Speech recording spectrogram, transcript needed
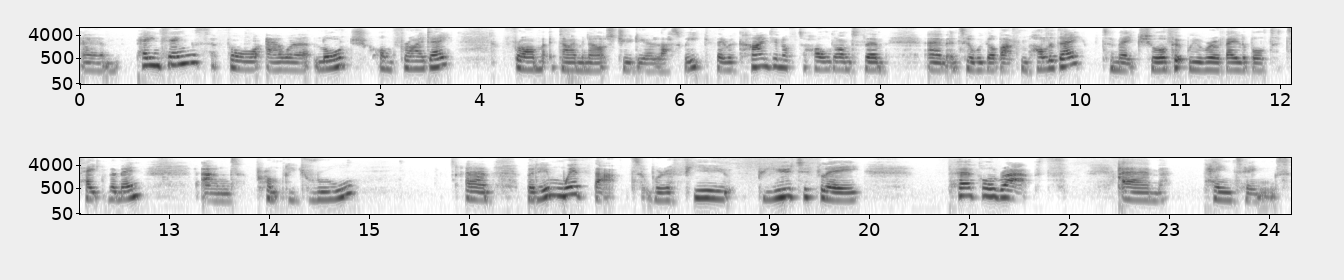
um, paintings for our launch on Friday from Diamond Art Studio last week. They were kind enough to hold on to them um, until we got back from holiday to make sure that we were available to take them in and promptly drool. Um, but in with that were a few beautifully purple wrapped um, paintings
